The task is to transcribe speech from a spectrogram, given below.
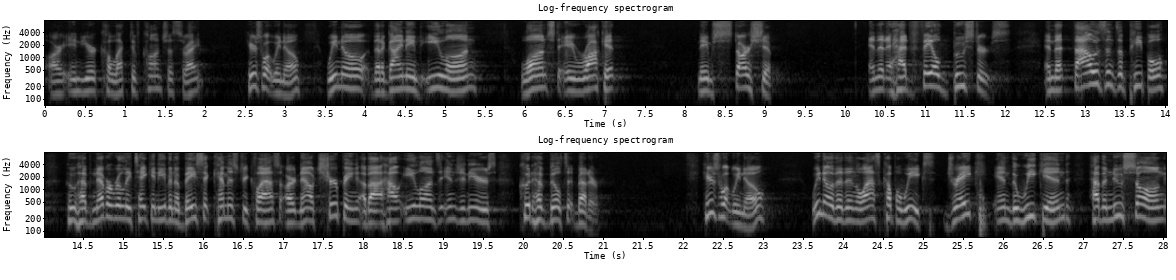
are in your collective conscious, right? Here's what we know we know that a guy named Elon launched a rocket named Starship, and that it had failed boosters, and that thousands of people who have never really taken even a basic chemistry class are now chirping about how Elon's engineers could have built it better. Here's what we know we know that in the last couple weeks, Drake and The Weeknd have a new song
